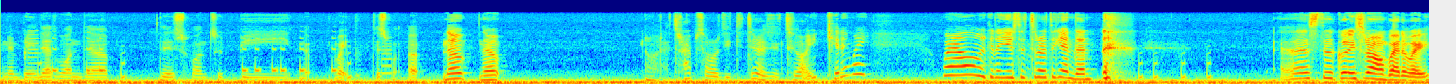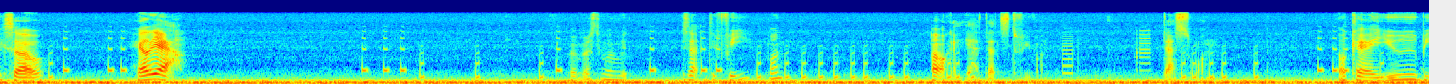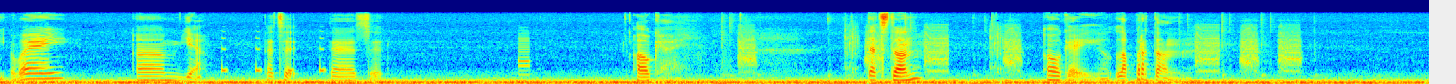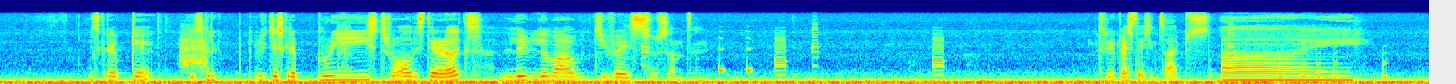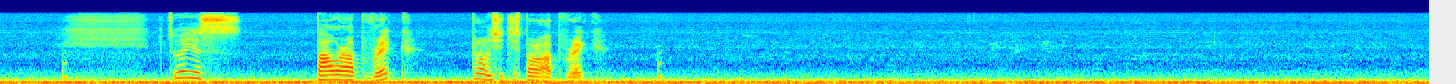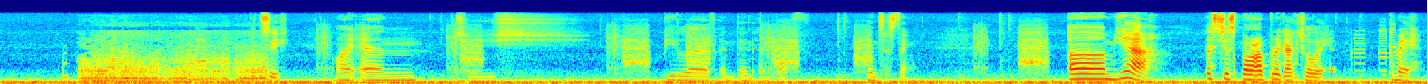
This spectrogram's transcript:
And then bring that one up. This one to be... No, wait, this one... Uh, no, no. Oh, that trap's already deteriorating too. Are you kidding me? Well, we're gonna use the turret again then. uh, still going strong, by the way, so... Hell yeah! Wait, where's the one with... Is that the V one? Oh, okay, yeah, that's the V. That's one. Okay, you be away. Um, yeah. That's it. That's it. Okay. That's done. Okay, gonna get. He's gonna. We're just gonna breeze through all these derelicts. Jives or something. Three infestation types. I. Do I just power up Rick? Probably should just power up Rick. Let's see. I N G P left and then N left. Interesting. Um yeah. Let's just power up Rick actually. Come here.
